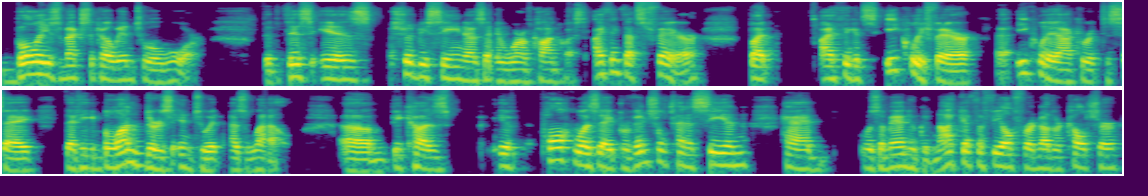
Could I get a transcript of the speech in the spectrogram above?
bullies Mexico into a war. That this is should be seen as a war of conquest. I think that's fair, but I think it's equally fair, uh, equally accurate to say that he blunders into it as well um, because if Polk was a provincial Tennessean, had was a man who could not get the feel for another culture,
